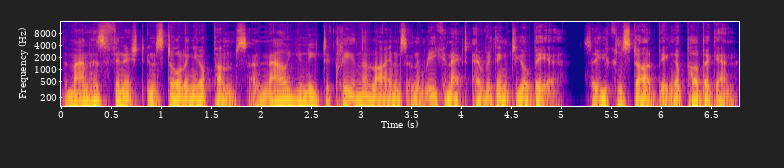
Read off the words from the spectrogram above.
The man has finished installing your pumps, and now you need to clean the lines and reconnect everything to your beer so you can start being a pub again.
